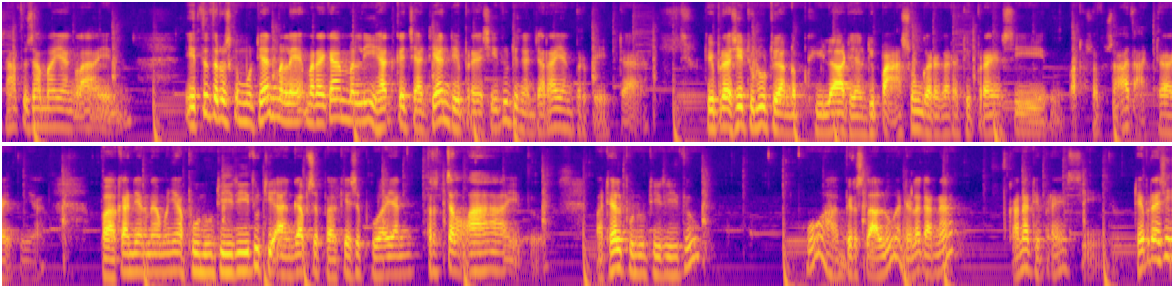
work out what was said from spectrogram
satu sama yang lain. Itu terus kemudian mereka melihat kejadian depresi itu dengan cara yang berbeda. Depresi dulu dianggap gila ada yang dipasung gara-gara depresi. Pada suatu saat ada itu ya. Bahkan yang namanya bunuh diri itu dianggap sebagai sebuah yang tercela itu. Padahal bunuh diri itu oh hampir selalu adalah karena karena depresi. Depresi,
